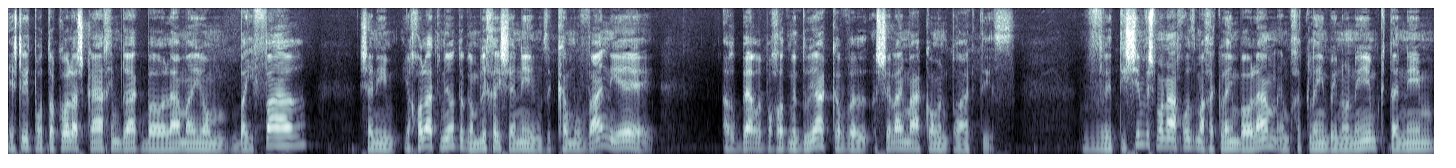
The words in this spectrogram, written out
יש לי את פרוטוקול ההשקיה הכי מדויק בעולם היום, by far, שאני יכול להטמיע אותו גם בלי חיישנים. זה כמובן יהיה הרבה הרבה פחות מדויק, אבל השאלה היא מה ה-common practice. ו-98% מהחקלאים בעולם הם חקלאים בינוניים, קטנים,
